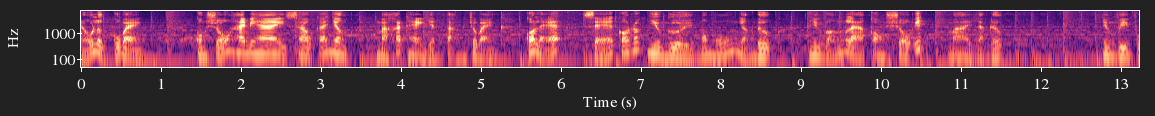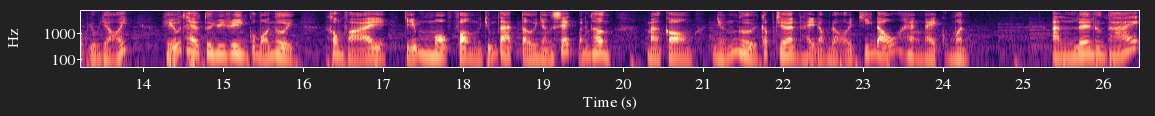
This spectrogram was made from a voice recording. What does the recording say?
nỗ lực của bạn. Con số 22 sao cá nhân mà khách hàng dành tặng cho bạn có lẽ sẽ có rất nhiều người mong muốn nhận được, nhưng vẫn là con số ít mai làm được. Nhân viên phục vụ giỏi, hiểu theo tư duy riêng của mỗi người, không phải chỉ một phần chúng ta tự nhận xét bản thân, mà còn những người cấp trên hay đồng đội chiến đấu hàng ngày cùng mình anh Lê Lương Thái,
